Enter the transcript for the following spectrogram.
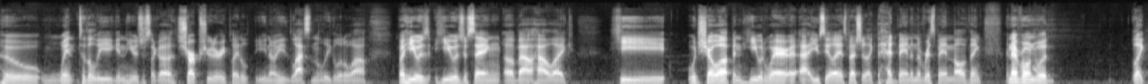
who went to the league and he was just like a sharpshooter. He played, you know, he lasted in the league a little while, but he was he was just saying about how like he would show up and he would wear at UCLA especially like the headband and the wristband and all the thing, and everyone would like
